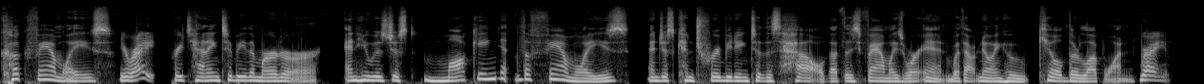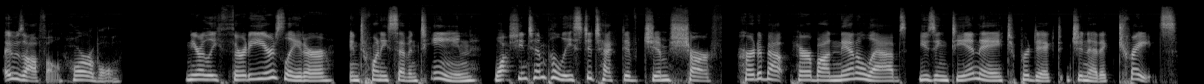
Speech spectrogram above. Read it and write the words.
Cook families. You're right. Pretending to be the murderer and he was just mocking the families and just contributing to this hell that these families were in without knowing who killed their loved one. Right. It was awful. Horrible. Nearly 30 years later, in 2017, Washington police detective Jim Scharf heard about Parabon Nanolabs using DNA to predict genetic traits.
